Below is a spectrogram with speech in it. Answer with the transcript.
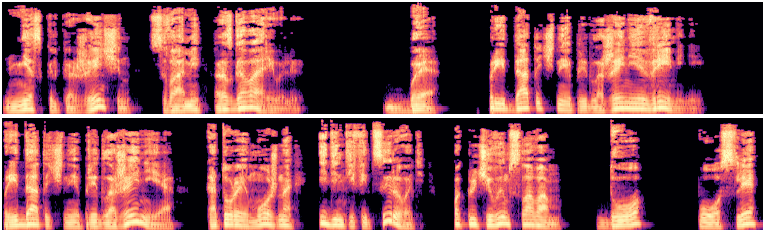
несколько женщин с вами разговаривали. Б. Придаточные предложения времени. Придаточные предложения, которые можно идентифицировать по ключевым словам «до», «после»,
